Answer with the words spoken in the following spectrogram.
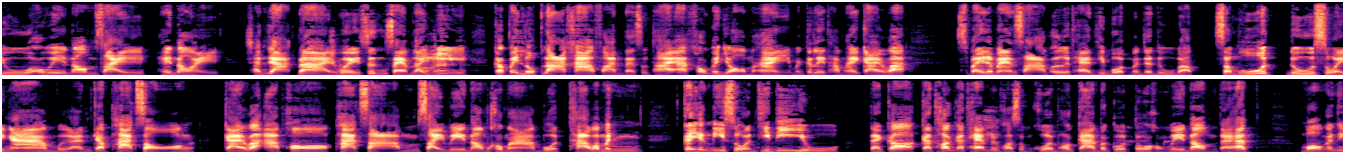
ยูเอาเวนอมใส่ให้หน่อย ฉันอยากได้เว้ยซึ่งแซมไรมี่ก็ไปลบหลาค่าฟันแต่สุดท้ายอะเขาก็ยอมให้ มันก็เลยทำให้กลายว่า Spider-Man 3เออแทนที่บทมันจะดูแบบสมูทดูสวยงามเหมือนกับภาค2กลายว่าอะพอภาค3ใส่เวนอมเข้ามาบทถามว่ามันก็ยังมีส่วนที่ดีอยู่ แต่ก็กระท่อนกระแทมเป็นพอสมควรเพราะการปรากฏตัวของเวนอมแต่ถ้ามองกันจ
